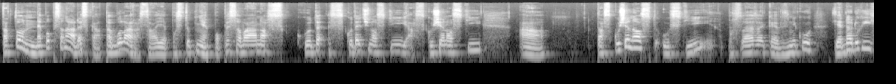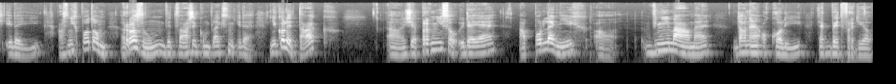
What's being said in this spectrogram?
Tato nepopsaná deska, tabula rasa, je postupně popisována skute- skutečností a zkušeností a ta zkušenost ústí posléze ke vzniku jednoduchých ideí a z nich potom rozum vytváří komplexní ideje. Nikoli tak, že první jsou ideje a podle nich vnímáme dané okolí, jak by tvrdil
